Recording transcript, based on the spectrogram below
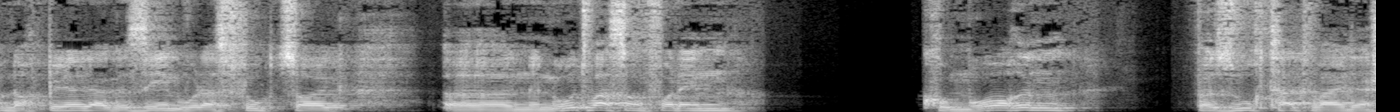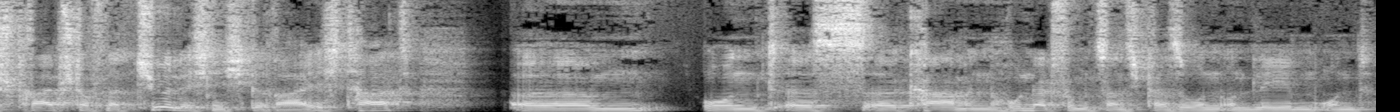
noch Bilder gesehen, wo das Flugzeug äh, eine Notwassung vor den Komoren versucht hat, weil der Treibstoff natürlich nicht gereicht hat. Ähm, und es äh, kamen 125 Personen und leben und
